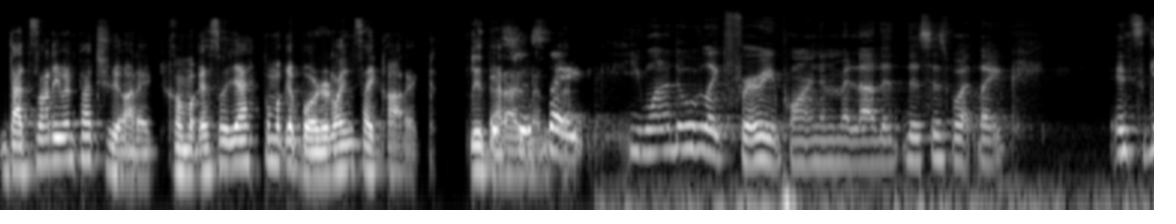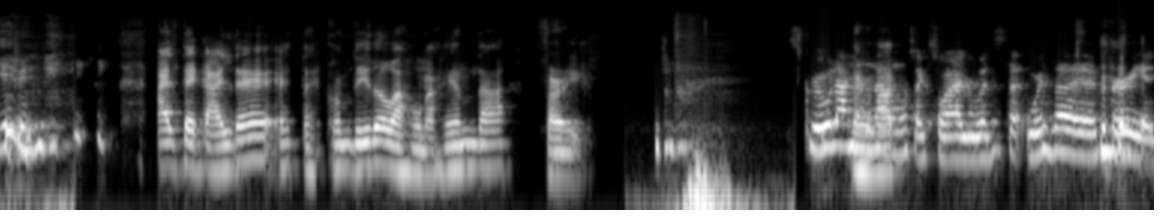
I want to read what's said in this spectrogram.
that's not even patriotic. Como que eso ya es como que borderline psychotic. It's Literalmente. just like, You want to do, like, furry porn, en verdad. Th- This is what, like, it's giving me. Altecalde está escondido bajo una agenda furry. screw la agenda homosexual. What's the, where's the furry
